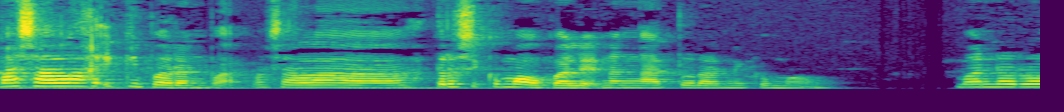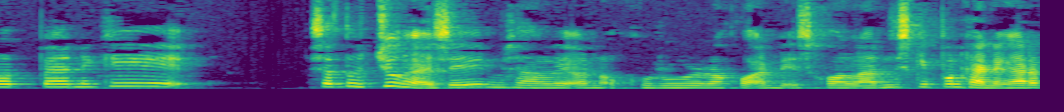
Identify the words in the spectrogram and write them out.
Masalah iki barang pak. Masalah terus iku mau balik nang aturan iku mau. Menurut pen iki setuju nggak sih misalnya ono guru rokokan di sekolah? Meskipun gak dengar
